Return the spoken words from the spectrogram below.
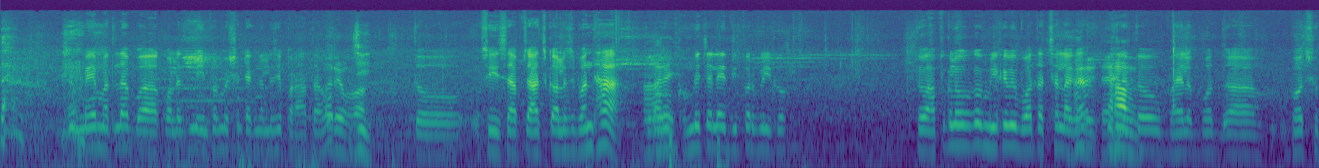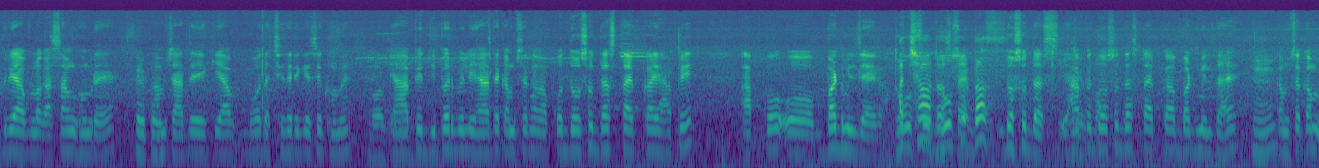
मैं मतलब कॉलेज में इंफॉर्मेशन टेक्नोलॉजी पढ़ाता हूँ। जी। तो उसी हिसाब से आज कॉलेज बंद था। तो अरे। घूमने चले दीपर बिल को। तो आप लोगों को मिलकर भी बहुत अच्छा लगा। हाँ। तो भाई लोग बहुत बहुत शुक्रिया आप लोग आसाम घूम रहे हैं। हम चाहते हैं कि आप बहुत अच्छे तरीके से घूमें। यहाँ पे दीपर बिल यहाँ पे कम से कम आपको 210 टाइप का यहाँ पे आपको बर्ड मिल जाएगा। अच्छा दो सौ दस 210 यहाँ पे 210 टाइप का बर्ड मिलता है। हम्म। कम से कम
